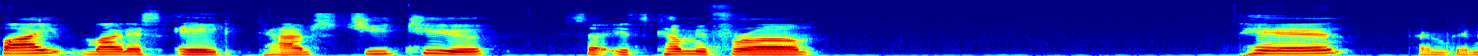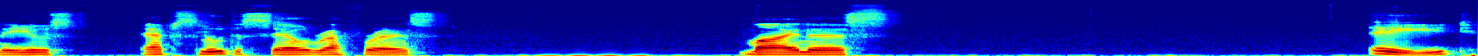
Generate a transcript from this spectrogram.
5 minus 8 times G2 so it's coming from 10 I'm going to use absolute cell reference minus 8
